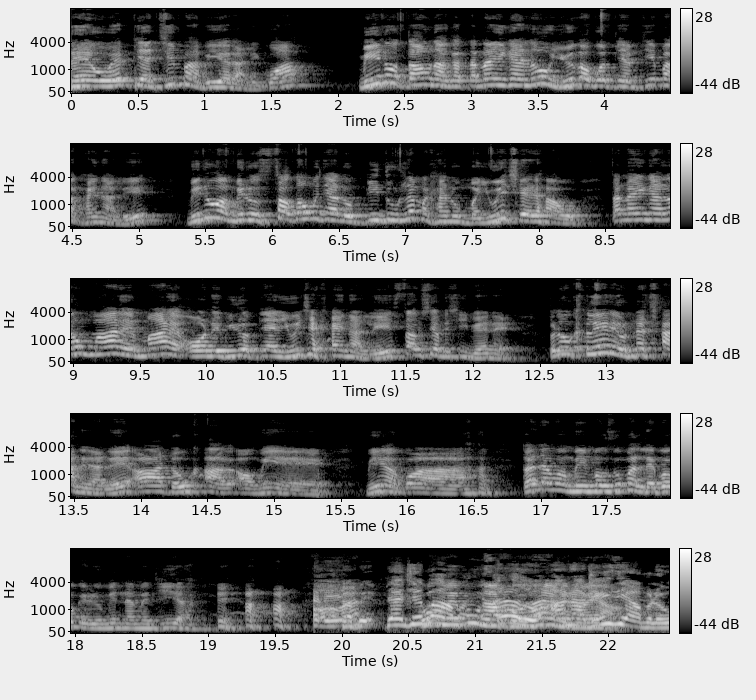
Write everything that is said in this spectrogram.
နယ်ဝဲပြန်ကျင်းပပေးရတာလေကွာ မင်းတို့တောင်းတာကတနိုင်ငံလုံးရွေးကောက်ပွဲပြန်ကျင်းပခိုင်းတာလေမင်းတို့ကမင်းတို့စောက်တော့မကြလို့ပြည်သူလက်မခံလို့မရွေးချယ်တဲ့ဟာကိုတနိုင်ငံလုံးမားတယ်မားတယ်အော်နေပြီးတော့ပြန်ရွေးချယ်ခိုင်းတာလေစောက်ချက်မရှိဘဲနဲ့ဘလို့ကလေးတွေကိုနှက်ချနေတာလေအာဒုက္ခပဲအောင်မင်းရဲ့မင်းကကွာဒါကြောင့်မမင်းမဟုတ်ဆုံးမလက်ဘော့ကလေးကိုမင်းနာမည်ကြီးတာပြန်ကျင်းပဘုံဘူးငါအဲ့ခေါ်ဒါလိုက်အာနေနာတော့သိန်းစရာမလို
